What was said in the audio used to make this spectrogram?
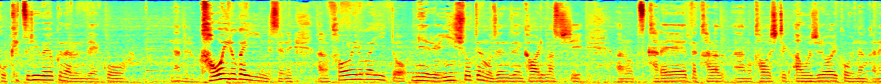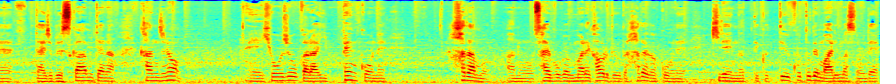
こう血流が良くなるんでこうなんだろう顔色がいいんですよね。あの顔色がいいと見える印象っていうのも全然変わりますしあの疲れたからあの顔して青白いこうなんかね大丈夫ですかみたいな感じの、えー、表情からいっぺんこうね肌もあの細胞が生まれ変わるということで肌がこうね綺麗になっていくっていうことでもありますので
